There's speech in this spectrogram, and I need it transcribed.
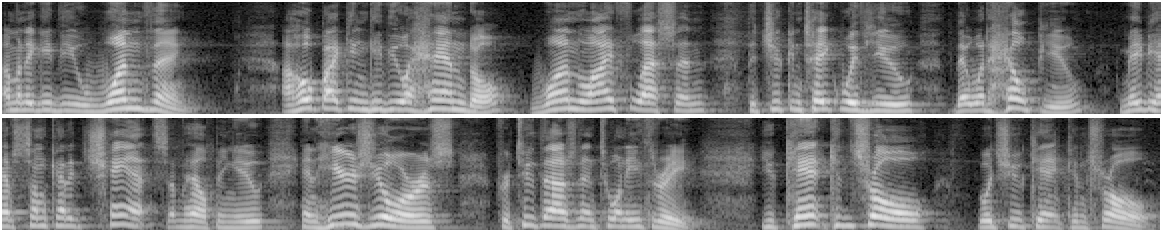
I'm going to give you one thing. I hope I can give you a handle, one life lesson that you can take with you that would help you, maybe have some kind of chance of helping you. And here's yours for 2023. You can't control what you can't control.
